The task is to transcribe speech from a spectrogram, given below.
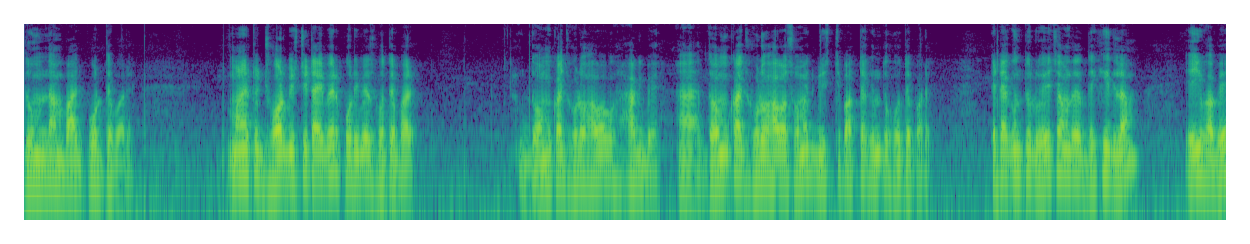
দুমদাম বাজ পড়তে পারে। মানে একটু ঝড় বৃষ্টি টাইপের পরিবেশ হতে পারে। দমকা ঝোড়ো হাওয়া থাকবে হ্যাঁ দমকা ঝোড়ো হাওয়া সমেত বৃষ্টিপাতটা কিন্তু হতে পারে। এটা কিন্তু রয়েছে, আমরা দেখিয়ে দিলাম। এইভাবে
